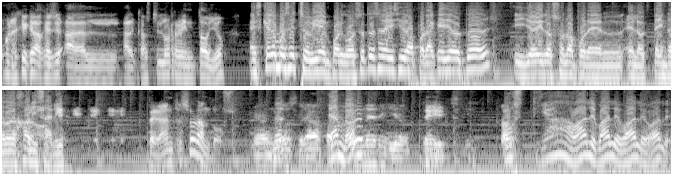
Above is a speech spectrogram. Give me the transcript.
Bueno, es que claro, que al, al Caustic lo he reventado yo. Es que lo hemos hecho bien, porque vosotros habéis ido a por aquellos dos y yo he ido solo por el, el Octane, no lo he dejado ni salir. Pero eran tres o eran dos. Eran No, dos, era ¿eran dos? Pathfinder y Octane, Sí. sí. Claro. Hostia, vale, vale, vale, vale.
